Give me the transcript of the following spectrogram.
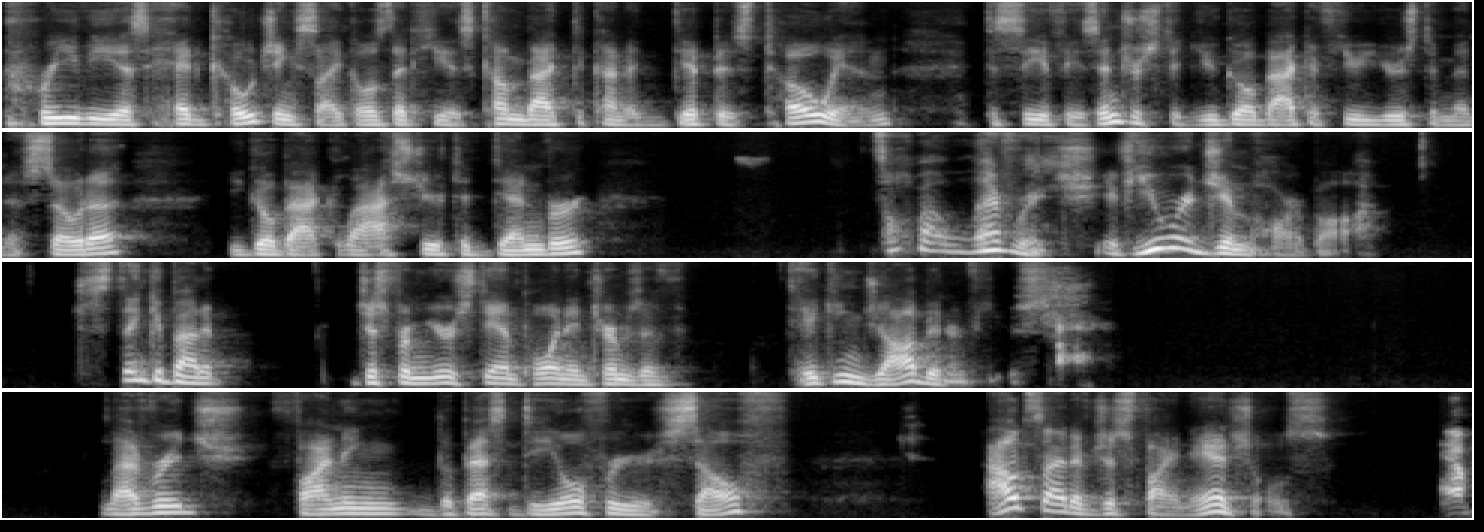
previous head coaching cycles that he has come back to kind of dip his toe in to see if he's interested. You go back a few years to Minnesota, you go back last year to Denver. It's all about leverage. If you were Jim Harbaugh, just think about it just from your standpoint in terms of taking job interviews. Leverage, finding the best deal for yourself outside of just financials. Yep.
